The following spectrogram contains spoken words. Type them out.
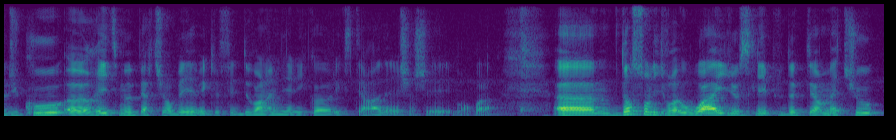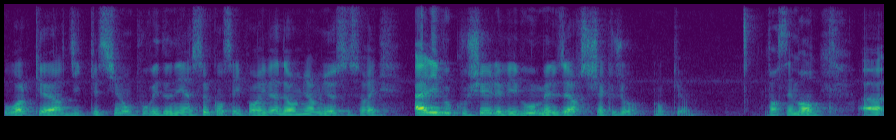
du coup rythme perturbé avec le fait de devoir l'amener à l'école, etc. D'aller chercher, bon voilà. Dans son livre Why You Sleep, le docteur Matthew Walker dit que si l'on pouvait donner un seul conseil pour arriver à dormir mieux, ce serait allez vous coucher levez-vous aux mêmes heures chaque jour. Forcément, euh,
